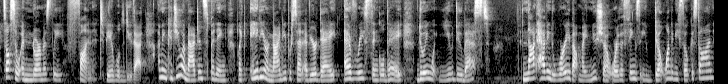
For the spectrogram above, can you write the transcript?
It's also enormously fun to be able to do that. I mean, could you imagine spending like 80 or 90% of your day every single day doing what you do best? Not having to worry about minutia or the things that you don't want to be focused on,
